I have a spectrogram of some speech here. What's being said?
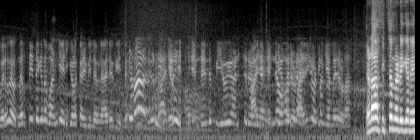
വെറുതെ നിർത്തിയിട്ടേക്കുന്ന വണ്ടി അടിക്കാനുള്ള കഴിവില്ല അവന് ആരോഗ്യമില്ല. എടാ സിക്സ് ഹൺഡ്രഡ് കയറി.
